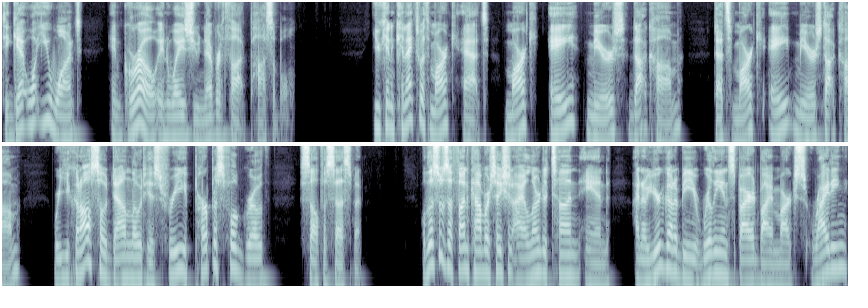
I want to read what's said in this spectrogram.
to get what you want and grow in ways you never thought possible. You can connect with Mark at markamears.com. That's markamears.com, where you can also download his free Purposeful Growth self assessment. Well, this was a fun conversation. I learned a ton, and I know you're going to be really inspired by Mark's writing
